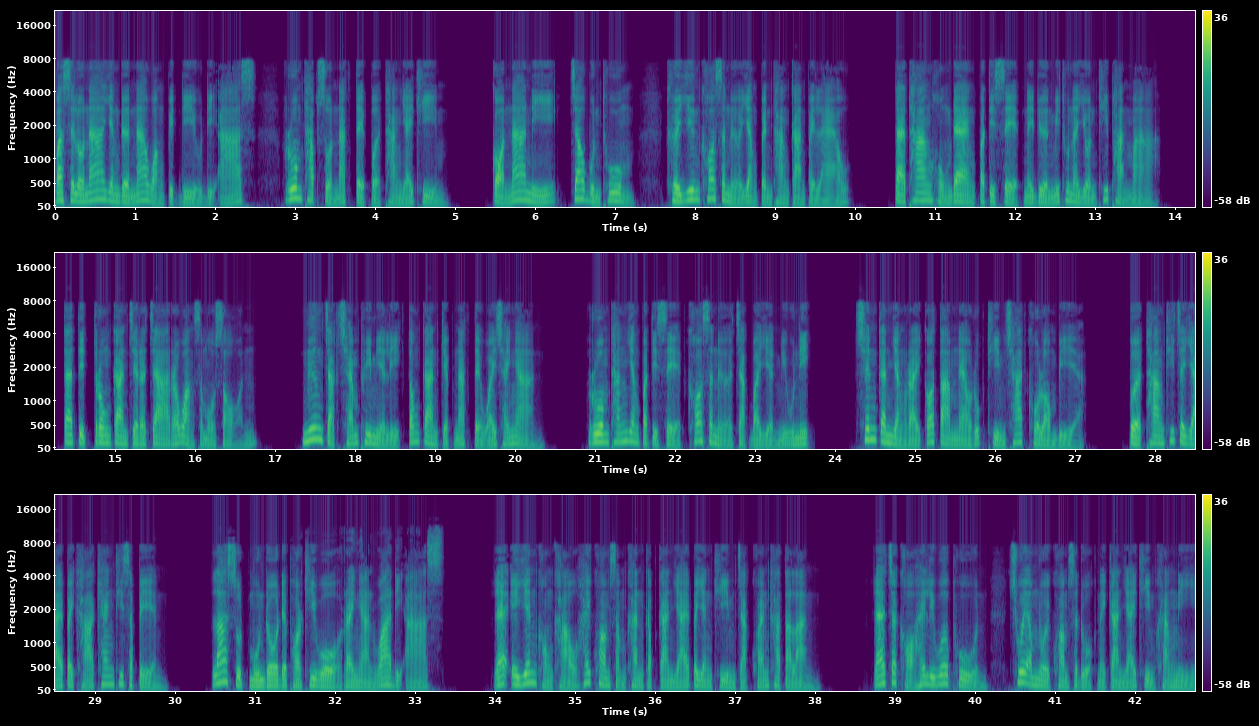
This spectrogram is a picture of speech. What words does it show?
บาร์เซโลนายังเดินหน้าหวังปิดดีลดีอาสร่วมทัพส่วนนักเตะเปิดทางย้ายทีม ก่อนหน้านี้เจ้าบุญทุ่ม เคยยื่นข้อเสนออย่างเป็นทางการไปแล้ว แต่ทางหงแดงปฏิเสธในเดือนมิถุนายนที่ผ่านมา แต่ติดตรงการเจรจาระหว่างสโมสร เนื่องจากแชมป์พรีเมียร์ลีกต้องการเก็บนักเตะไว้ใช้งาน รวมทั้งยังปฏิเสธข้อเสนอจากไบเยิร์นมิวนิกเช่นกันอย่างไรก็ตามแนวรุกทีมชาติโคลอมเบีย เปิดทางที่จะย้ายไปค้าแข้งที่สเปน ล่าสุดมูนโดเดพอร์ติโวรายงานว่าดิอาสและเอเย่นของเขาให้ความสำคัญกับการย้ายไปยังทีมจากแคว้นคาตาลัน และจะขอให้ลิเวอร์พูลช่วยอำนวยความสะดวกในการย้ายทีมครั้งนี้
